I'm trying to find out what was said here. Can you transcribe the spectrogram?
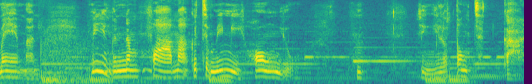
แม่มัน ไม่อย่างนั้นน้ำฟ้ามาก็จะไม่มีห้องอยู่ อย่างนี้เราต้องจัดการ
